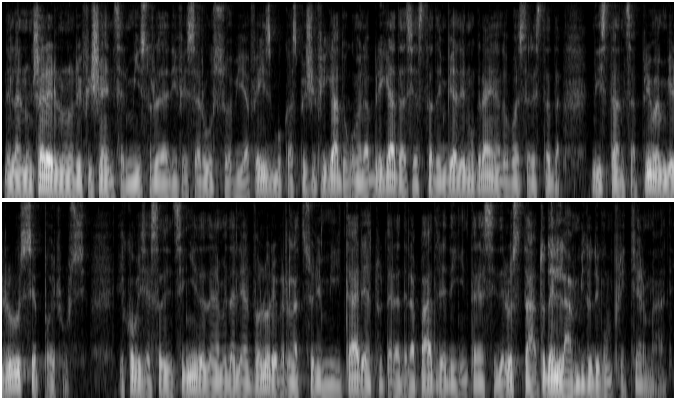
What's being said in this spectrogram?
Nell'annunciare l'onoreficenza, il ministro della difesa russo via Facebook ha specificato come la brigata sia stata inviata in Ucraina dopo essere stata di stanza prima in Bielorussia e poi in Russia e come sia stata insignita della medaglia al valore per l'azione militare a tutela della patria e degli interessi dello Stato nell'ambito dei conflitti armati.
